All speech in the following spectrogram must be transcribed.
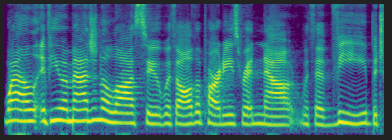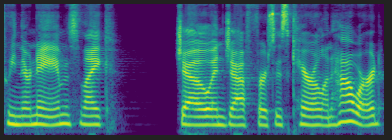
Well, if you imagine a lawsuit with all the parties written out with a V between their names, like Joe and Jeff versus Carol and Howard,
